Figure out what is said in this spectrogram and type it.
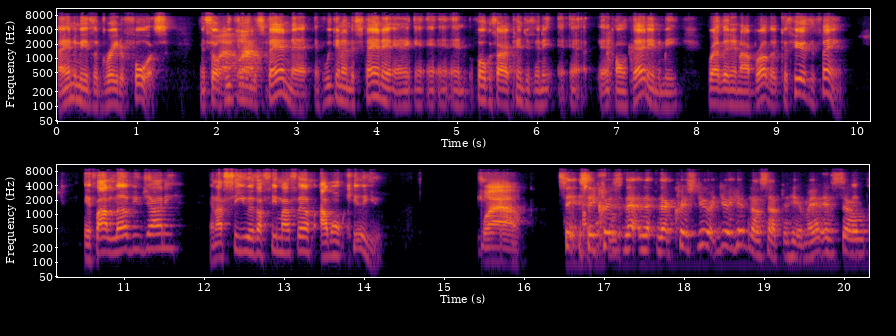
Our enemy is a greater force. And so wow, if we can wow. understand that, if we can understand it and, and, and focus our attention in, in, uh, uh, on that enemy rather than our brother, because here's the thing: if I love you, Johnny, and I see you as I see myself, I won't kill you. Wow. See, see, Chris. Now, now, Chris, you're you're hitting on something here, man. And so,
